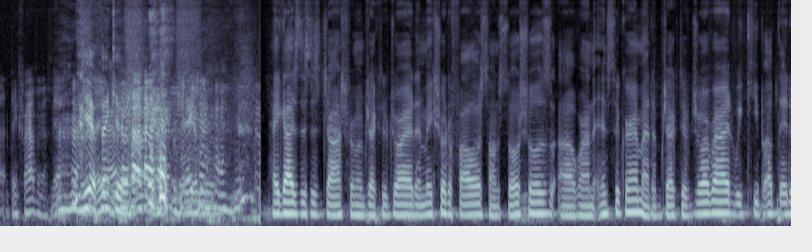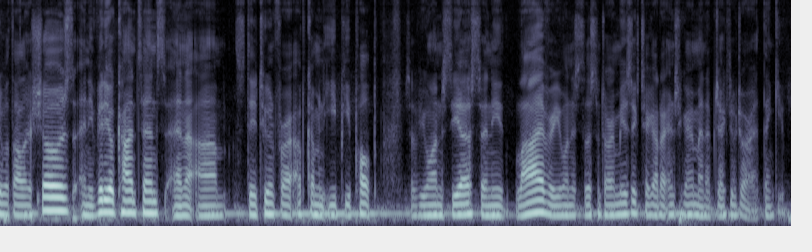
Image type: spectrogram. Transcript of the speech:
Uh, thanks for having us. Yeah, yeah thank you Hey guys, this is Josh from Objective Joyride, and make sure to follow us on socials. Uh, we're on Instagram at Objective Joyride. We keep updated with all our shows, any video contents, and um, stay tuned for our upcoming EP Pulp. So if you want to see us any live or you want to listen to our music, check out our Instagram at Objective Joyride. Thank you.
